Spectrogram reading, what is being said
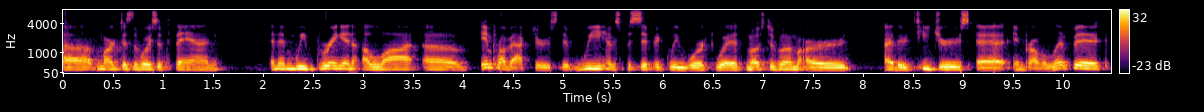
Uh, Mark does the voice of Than, and then we bring in a lot of improv actors that we have specifically worked with. Most of them are either teachers at Improv Olympic,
